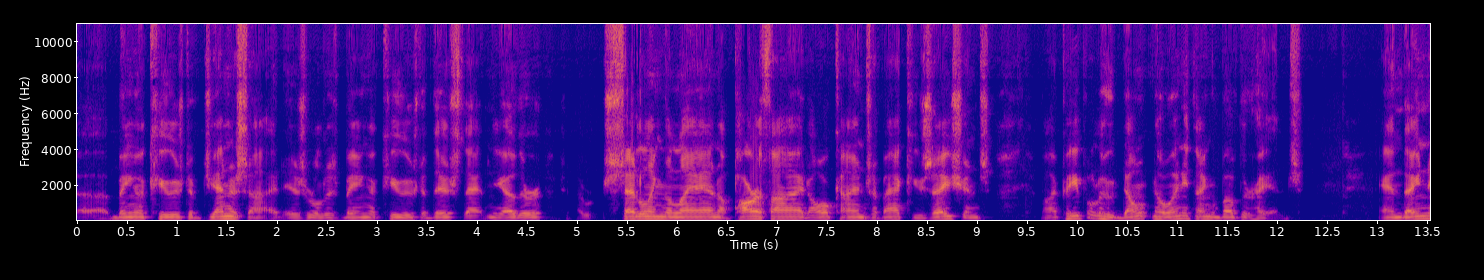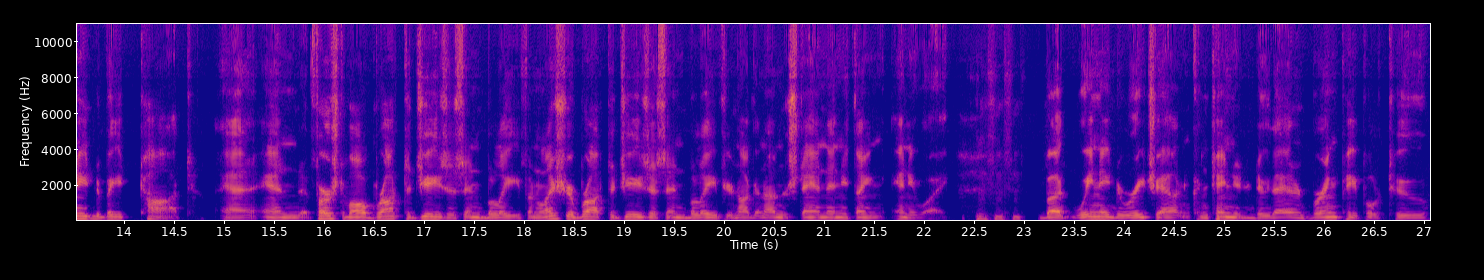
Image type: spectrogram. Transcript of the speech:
uh, being accused of genocide. Israel is being accused of this, that, and the other, settling the land, apartheid, all kinds of accusations by people who don't know anything above their heads. And they need to be taught and, and, first of all, brought to Jesus in belief. Unless you're brought to Jesus in belief, you're not going to understand anything anyway. but we need to reach out and continue to do that and bring people to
